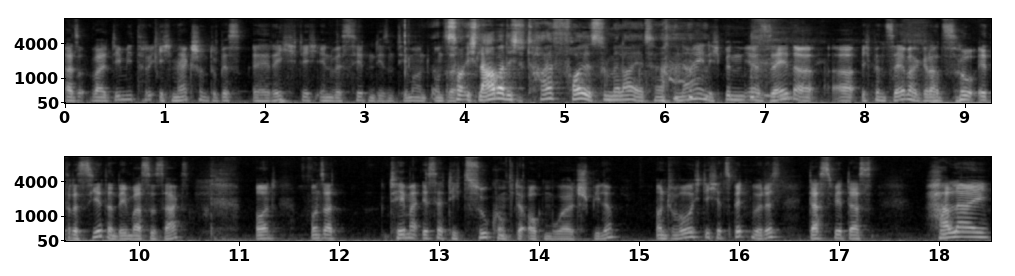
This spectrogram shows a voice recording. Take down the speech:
Also, weil Dimitri, ich merke schon, du bist äh, richtig investiert in diesem Thema und unser. So, ich laber dich total voll, es tut mir leid. Nein, ich bin ja selber, äh, ich bin selber gerade so interessiert an dem, was du sagst. Und unser Thema ist ja die Zukunft der Open World Spiele. Und wo ich dich jetzt bitten würde, ist, dass wir das Hallei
